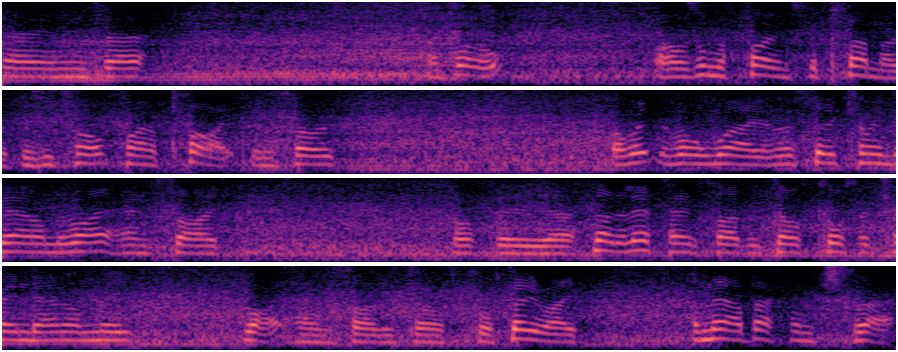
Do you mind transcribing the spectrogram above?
and uh, I got. I was on the phone to the plumber because he can't find a pipe, and so I went the wrong way. And instead of coming down on the right hand side of the uh, no, the left hand side of the golf course, I came down on the right hand side of the golf course. But anyway, I'm now back on track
